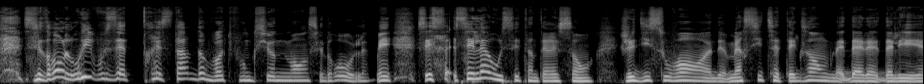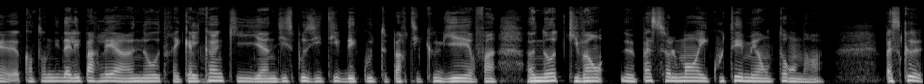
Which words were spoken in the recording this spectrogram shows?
C'est drôle, oui, vous êtes très stable dans votre fonctionnement, c'est drôle. Mais c'est c'est là où c'est intéressant. Je dis souvent, euh, merci de cet exemple, d'aller, d'aller, euh, quand on dit d'aller parler à un autre et quelqu'un qui a un dispositif d'écoute particulier, enfin, un autre qui va en- ne pas seulement écouter mais entendre. Parce que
